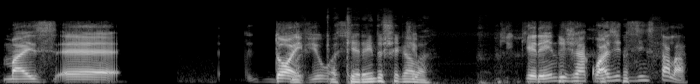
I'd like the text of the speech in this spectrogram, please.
mas é, dói, viu? Assim, querendo chegar tipo, lá. Querendo já quase desinstalar.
